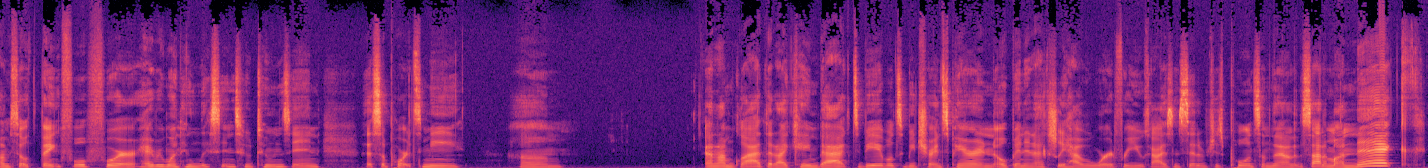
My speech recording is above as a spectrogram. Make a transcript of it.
I'm so thankful for everyone who listens, who tunes in, that supports me. Um, and I'm glad that I came back to be able to be transparent and open and actually have a word for you guys instead of just pulling something out of the side of my neck.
